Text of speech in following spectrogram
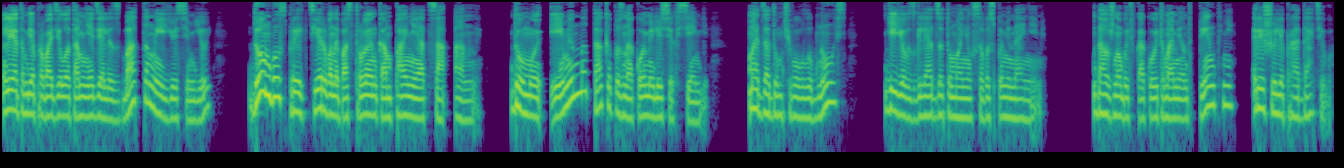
Летом я проводила там недели с Баттон и ее семьей, Дом был спроектирован и построен компанией отца Анны. Думаю, именно так и познакомились их семьи. Мать задумчиво улыбнулась, ее взгляд затуманился воспоминаниями. Должно быть, в какой-то момент Пинкни решили продать его.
